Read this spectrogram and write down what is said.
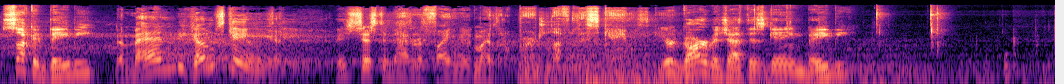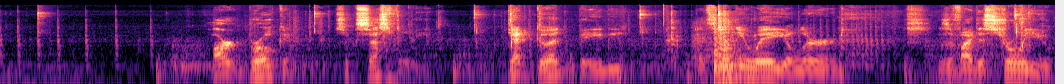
Suck it, baby. The man becomes king. It's just a matter of finding it. My little bird loved this game. You're garbage at this game, baby. Heartbroken. Successfully. Get good, baby. That's the only way you'll learn. Is if I destroy you.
